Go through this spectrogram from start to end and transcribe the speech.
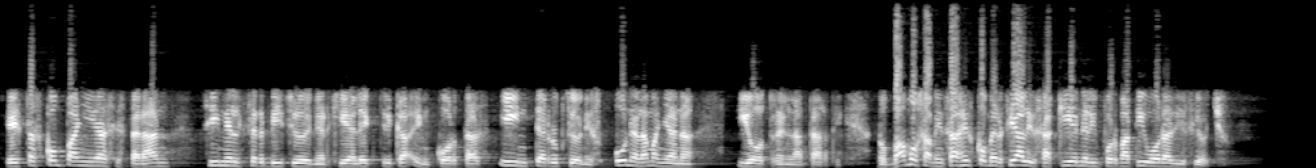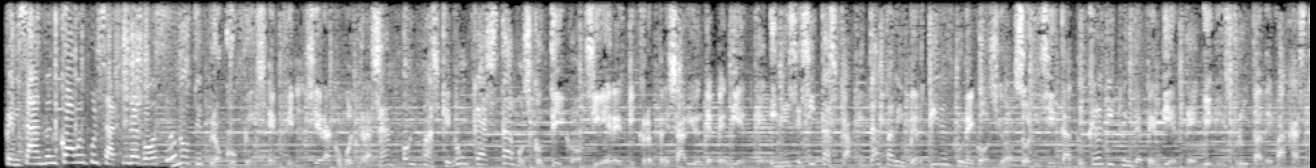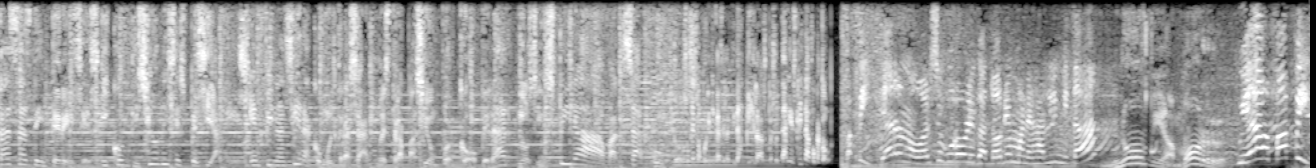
estas compañías estarán sin el servicio de energía eléctrica en cortas interrupciones, una en la mañana y otra en la tarde. Nos vamos a mensajes comerciales aquí en el informativo hora 18. ¿Pensando en cómo impulsar tu negocio? No te preocupes. En Financiera como Ultrasan, hoy más que nunca estamos contigo. Si eres microempresario independiente y necesitas capital para invertir en tu negocio, solicita tu crédito independiente y disfruta de bajas tasas de intereses y condiciones especiales. En Financiera como Ultrasan, nuestra pasión por cooperar nos inspira a avanzar juntos. Papi, ¿ya renovó el seguro obligatorio en manejar limitada? No, mi amor. Cuidado, papi.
